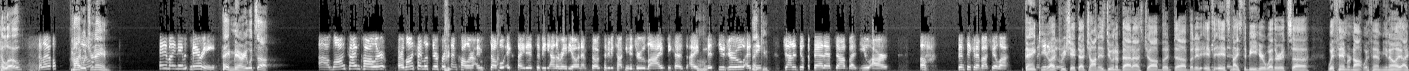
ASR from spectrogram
Hello? Hello. Hi, what's your name? Hey, my name is Mary. Hey, Mary, what's up? Uh, long time caller, or longtime listener, first time caller. I'm so excited to be on the radio, and I'm so excited to be talking to Drew live because I miss you, Drew. I Uh-huh. Thank think you. John is doing a badass job, but you are. Uh, been thinking about you a lot. Thank But you. I appreciate that. John is doing a badass job, but uh, but it, it's it's nice to be here, whether it's uh, with him or not with him. You know, I, I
